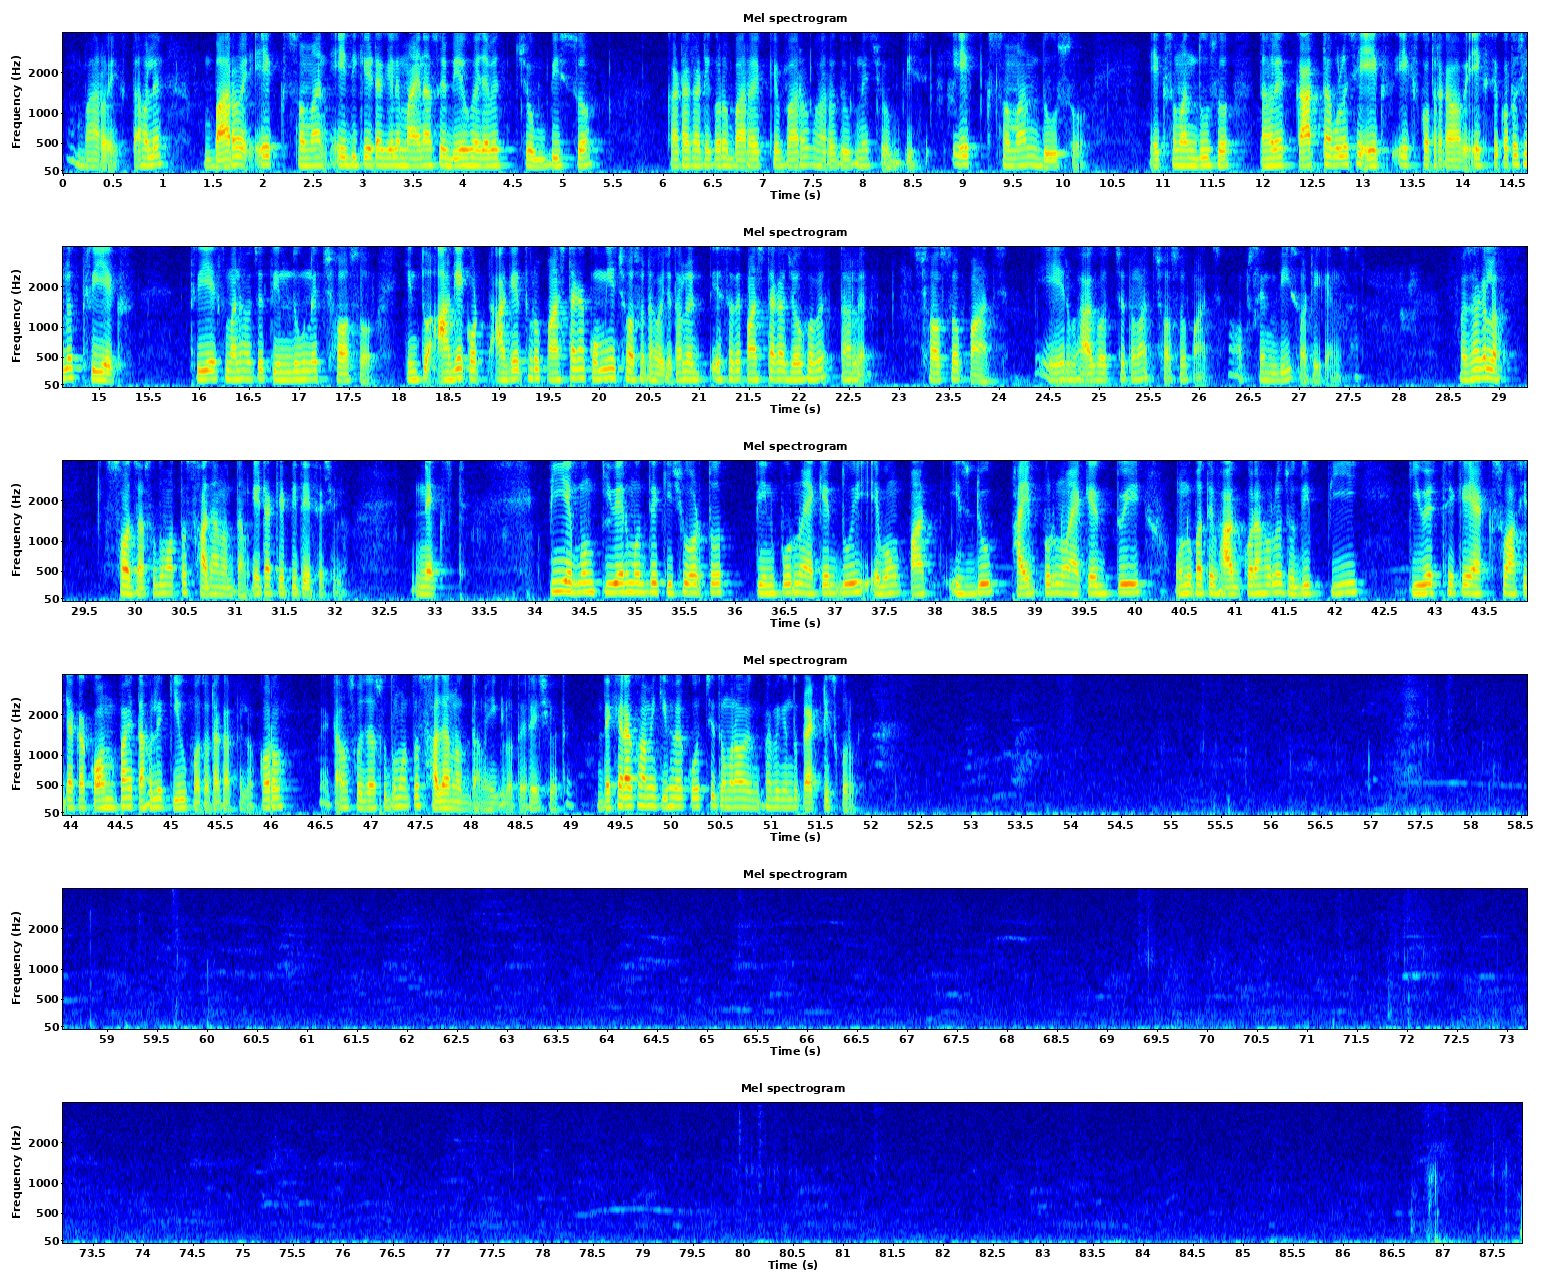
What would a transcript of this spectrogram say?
বারো এক্স, তাহলে বারো এক্স সমান এইদিকে এটা গেলে মাইনাস হয়ে বিয়োগ হয়ে যাবে চব্বিশশো। কাটাকাটি করো বারো এককে বারো বারো দুগুণে চব্বিশ। এক্স সমান দুশো। এক্স সমান দুশো, তাহলে কারটা বলেছে এক্স এক্স কত টাকা পাবে এক্সে কত ছিল? Three x. থ্রি এক্স মানে হচ্ছে তিন দুগুণে ছশো। কিন্তু আগে আগে ধরো পাঁচ টাকা কমিয়ে ছশোটা হয়েছে, তাহলে এর সাথে পাঁচ টাকা যোগ হবে, তাহলে ছশো পাঁচ। এর ভাগ হচ্ছে তোমার ছশো পাঁচ। অপশন বি সঠিক অ্যান্সার বোঝা গেল? সজা, শুধুমাত্র সাজানোর দাম। এটা কেপিতে এসেছিল। নেক্সট পি এবং কিউ এর মধ্যে কিছু অর্থ তিন পূর্ণ একের দুই এবং পাঁচ ইস ডু ফাইভ পূর্ণ একের দুই অনুপাতে ভাগ করা হলো। যদি পি কিউ এর থেকে একশো আশি টাকা কম পায়, তাহলে কিউ কত টাকা পেল? করো। এটাও সোজা, শুধুমাত্র সাজানোর দাম এইগুলোতে রেশিওতে দেখে রাখো আমি কীভাবে করছি, তোমরাও একভাবে কিন্তু প্র্যাকটিস করবে।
